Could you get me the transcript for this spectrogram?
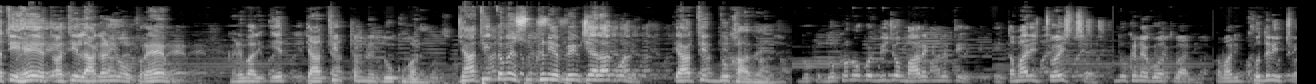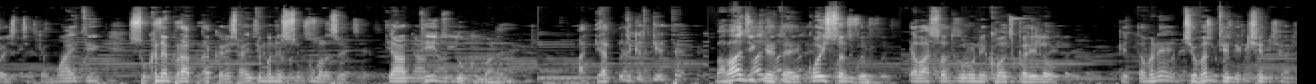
અતિ હેત, અતિ લાગણીઓ, પ્રેમ. ઘણી વાર એ ત્યાંથી જ તમને દુઃખ મળે. જ્યાંથી તમે સુખની અપેક્ષા રાખો ને, ત્યાંથી જ દુઃખ આવે. દુઃખ, દુઃખનો કોઈ બીજો માર્ગ નથી. એ તમારી ચોઈસ છે, દુઃખને ગોતવાની. તમારી ખુદની ચોઈસ છે કે હું અહીંથી સુખને પ્રાપ્ત કરીશ, અહીંથી મને સુખ મળશે. ત્યાંથી જ દુઃખ મળે. આધ્યાત્મ જગત કહેતે બાબાજી કહેતા કોઈ સદગુરુ, એવા સદગુરુની ખોજ કરી લો કે તમને જીવનથી દીક્ષિત કરે.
